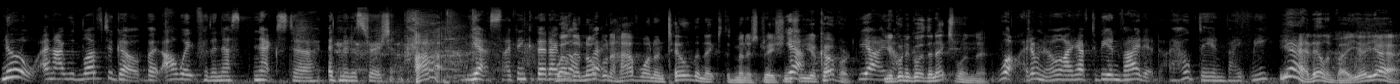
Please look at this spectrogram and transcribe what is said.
No, and I would love to go, but I'll wait for the next, next uh, administration. Ah. Yes, I think that I well, will. they're not going to have one until the next administration, Yeah. so you're covered. Yeah, I You're going to go to the next one then. Well, I don't know. I'd have to be invited. I hope they invite me. Yeah, they'll invite you. Yeah,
